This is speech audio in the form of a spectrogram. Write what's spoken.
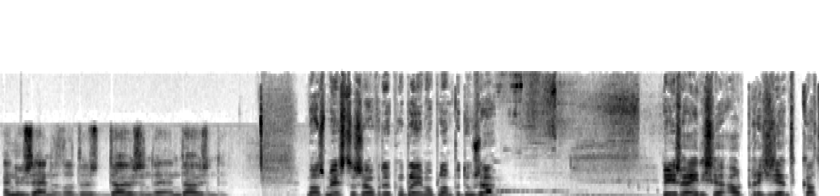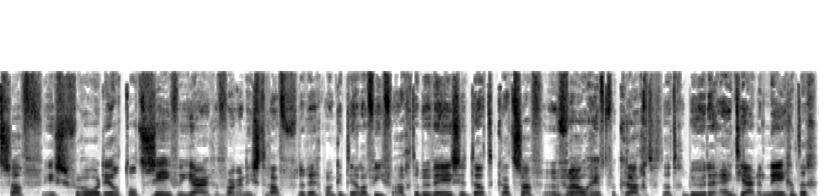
En nu zijn het er dus duizenden en duizenden. Bas Mesters over de problemen op Lampedusa. De Israëlische oud-president Katsaf is veroordeeld tot zeven jaar gevangenisstraf. De rechtbank in Tel Aviv achter bewezen dat Katsaf een vrouw heeft verkracht. Dat gebeurde eind jaren 90,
